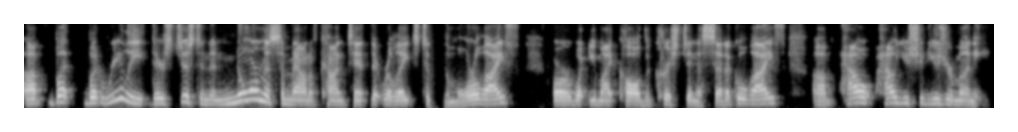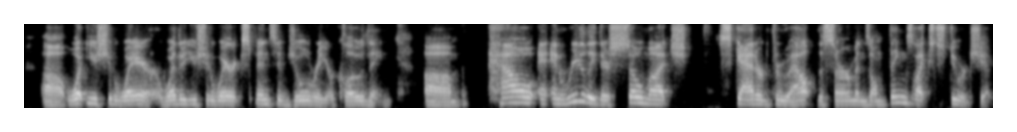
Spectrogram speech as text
Uh, but but really, there's just an enormous amount of content that relates to the moral life, or what you might call the Christian ascetical life, um, how how you should use your money, uh, what you should wear, whether you should wear expensive jewelry or clothing, um, how and really there's so much scattered throughout the sermons on things like stewardship.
